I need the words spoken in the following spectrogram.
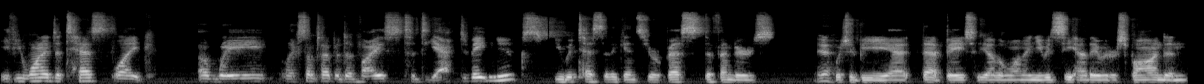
if you wanted to test like a way, like some type of device to deactivate nukes, you would test it against your best defenders, yeah, which would be at that base or the other one, and you would see how they would respond, and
